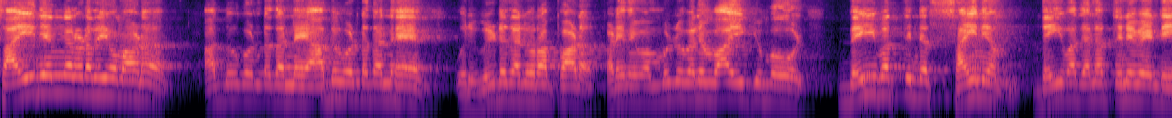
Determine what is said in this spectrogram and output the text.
സൈന്യങ്ങളുടെ ദൈവമാണ്. അതുകൊണ്ട് തന്നെ അതുകൊണ്ട് തന്നെ ഒരു വിടുതൽ ഉറപ്പാണ്. പഴയ നിയമം മുഴുവനും വായിക്കുമ്പോൾ ദൈവത്തിന്റെ സൈന്യം ദൈവജനത്തിന് വേണ്ടി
